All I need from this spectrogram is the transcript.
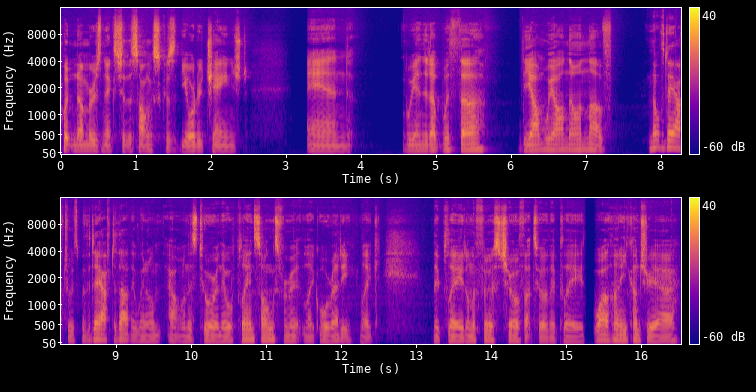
put numbers next to the songs because the order changed, and we ended up with uh, the album we all know and love. Not the day afterwards, but the day after that, they went on out on this tour and they were playing songs from it like already. Like they played on the first show of that tour. They played Wild Honey, Country Air,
